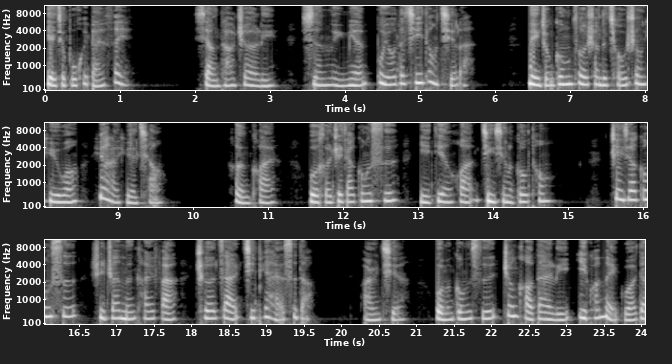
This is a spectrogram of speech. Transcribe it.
也就不会白费。想到这里，心里面不由得激动起来，那种工作上的求胜欲望越来越强。很快，我和这家公司以电话进行了沟通。这家公司是专门开发车载 GPS 的，而且。我们公司正好代理一款美国的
